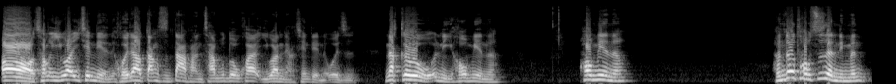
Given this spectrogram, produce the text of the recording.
哦，从一万一千点回到当时大盘差不多快一万两千点的位置。那各位，我问你后面呢？后面呢？很多投资人你们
